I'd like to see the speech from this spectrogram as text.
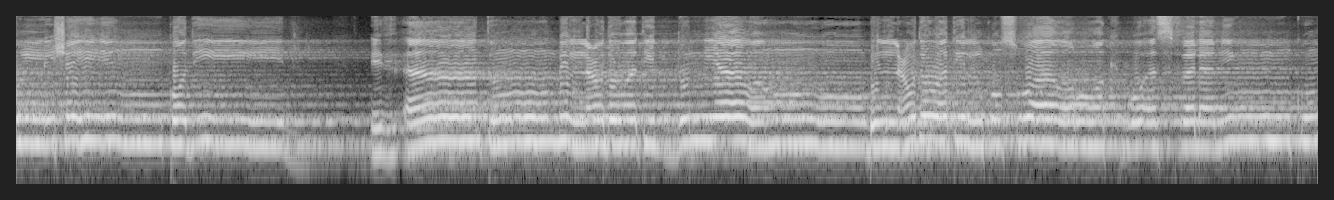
كل شيء قدير. إذ أنتم بالعدوة الدنيا وهم بالعدوة القصوى والركب أسفل منكم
